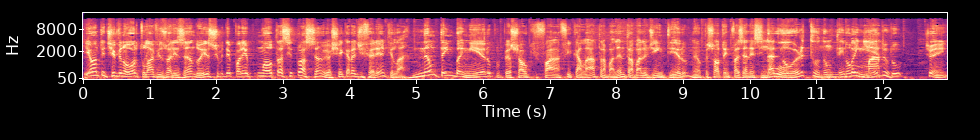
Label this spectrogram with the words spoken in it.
E ontem tive no horto lá visualizando isso e me deparei com uma outra situação. Eu achei que era diferente lá. Não tem banheiro pro pessoal que fa, fica lá trabalhando, trabalha o dia inteiro, né? O pessoal tem que fazer a necessidade. No horto não tem no banheiro? Mato, sim.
